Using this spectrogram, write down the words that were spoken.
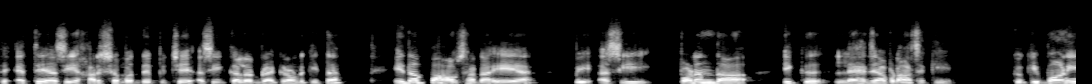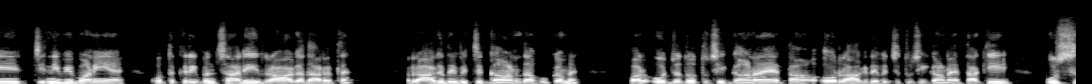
ਤੇ ਇੱਥੇ ਅਸੀਂ ਹਰ ਸ਼ਬਦ ਦੇ ਪਿੱਛੇ ਅਸੀਂ ਕਲਰ ਬੈਕਗ੍ਰਾਉਂਡ ਕੀਤਾ। ਇਹਦਾ ਭਾਵ ਸਾਡਾ ਇਹ ਹੈ ਵੀ ਅਸੀਂ ਪੜਨ ਦਾ ਇੱਕ ਲਹਿਜਾ ਅਪਣਾ ਸਕੀਏ, ਕਿਉਂਕਿ ਬਾਣੀ ਜਿੰਨੀ ਵੀ ਬਾਣੀ ਹੈ, ਉਹ ਤਕਰੀਬਨ ਸਾਰੀ ਰਾਗ ਆਧਾਰਿਤ ਹੈ। ਰਾਗ ਦੇ ਵਿੱਚ ਗਾਣ ਦਾ ਹੁਕਮ ਹੈ, ਪਰ ਉਹ ਜਦੋਂ ਤੁਸੀਂ ਗਾਣਾ ਹੈ, ਤਾਂ ਉਹ ਰਾਗ ਦੇ ਵਿੱਚ ਤੁਸੀਂ ਗਾਣਾ ਹੈ, ਤਾਂ ਕਿ ਉਸ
